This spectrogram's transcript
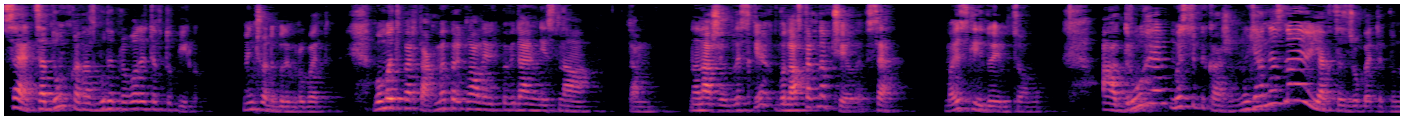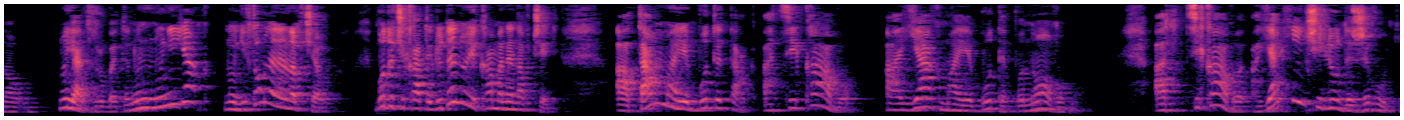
Все, ця думка нас буде приводити в тупік. Ми нічого не будемо робити. Бо ми тепер так, ми переклали відповідальність на, там, на наших близьких, бо нас так навчили. Все. Ми слідуємо цьому. А друге, ми собі кажемо: ну я не знаю, як це зробити по-новому. Ну як зробити? Ну, ну ніяк. Ну ніхто мене не навчив. Буду чекати людину, яка мене навчить. А там має бути так. А цікаво, а як має бути по-новому? А цікаво, а як інші люди живуть?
